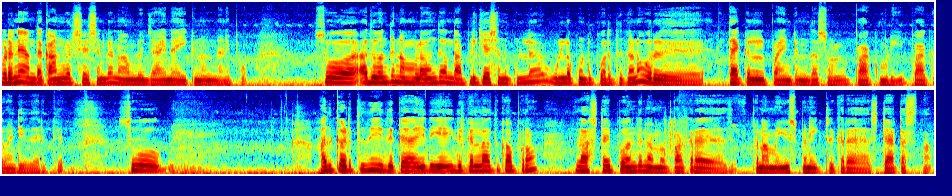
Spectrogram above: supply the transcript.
உடனே அந்த கான்வர்சேஷனில் நாமளும் ஜாயின் ஆகிக்கணும்னு நினைப்போம். ஸோ அது வந்து நம்மளை வந்து அந்த அப்ளிகேஷனுக்குள்ளே உள்ளே கொண்டு போகிறதுக்கான ஒரு டேக்கிள் பாயிண்ட்டுன்னு தான் சொல் பார்க்க முடியும் பார்க்க வேண்டியதாக இருக்குது ஸோ அதுக்கு அடுத்தது இதுக்கு இது இதுக்கு எல்லாத்துக்கும் அப்புறம் லாஸ்ட்டாக இப்போ வந்து நம்ம பார்க்குற இப்போ நம்ம யூஸ் பண்ணிக்கிட்டு இருக்கிற ஸ்டேட்டஸ் தான்.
